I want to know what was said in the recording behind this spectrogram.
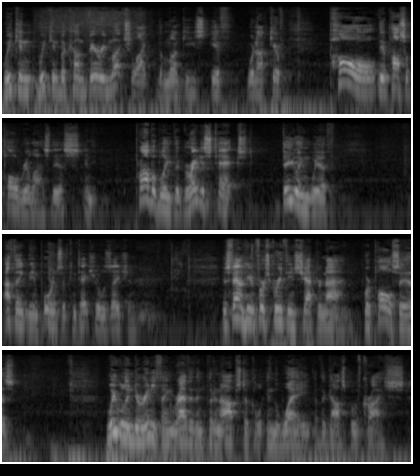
We can, we can become very much like the monkeys if we're not careful. Paul, the Apostle Paul, realized this, and probably the greatest text dealing with, I think, the importance of contextualization is found here in 1 Corinthians chapter 9, where Paul says, We will endure anything rather than put an obstacle in the way of the gospel of Christ.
